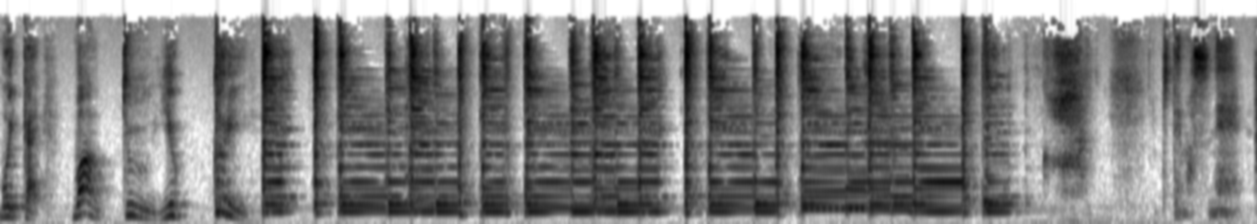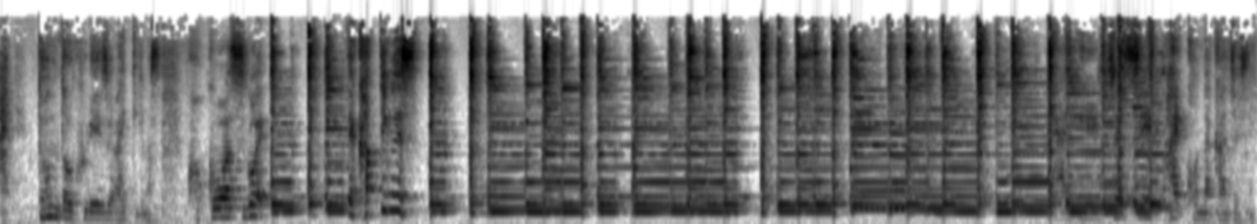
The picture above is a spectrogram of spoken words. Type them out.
もう一回。 one、two、ゆっくりはい。来てますね。はい。どんどんフレーズが入ってきます。ここはすごい。で、カッティングです。んな感じですね。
